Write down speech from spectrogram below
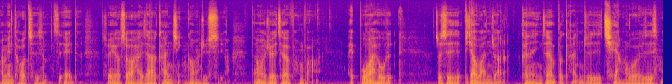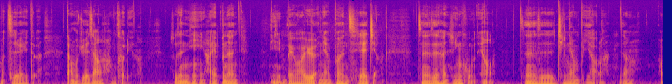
外面偷吃什么之类的，所以有时候还是要看情况去使用。但我觉得这个方法，哎，不外乎就是比较婉转了。可能你真的不敢就是抢或者是什么之类的，但我觉得这样好可怜哦。就是你还不能，你已经被外遇了，你还不能直接讲，真的是很辛苦的哦。真的是尽量不要了，这样好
